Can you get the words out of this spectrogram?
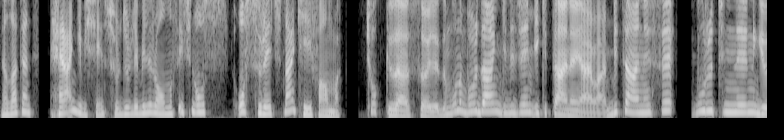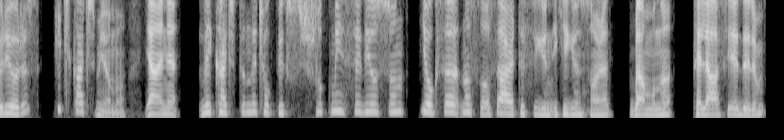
Ya zaten herhangi bir şeyin sürdürülebilir olması için o o süreçten keyif almak. Çok güzel söyledin. Bunu buradan gideceğim iki tane yer var. Bir tanesi bu rutinlerini görüyoruz. Hiç kaçmıyor mu? Yani ve kaçtığında çok büyük suçluluk mu hissediyorsun? Yoksa nasıl olsa ertesi gün iki gün sonra ben bunu telafi ederim.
